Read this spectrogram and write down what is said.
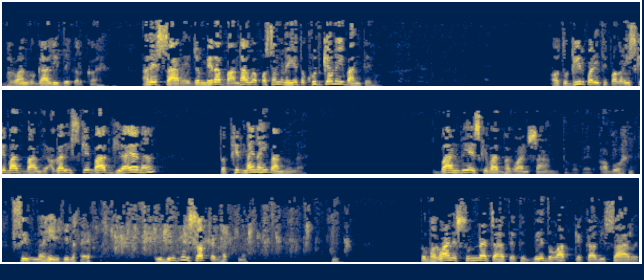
भगवान को गाली देकर कहे, अरे सारे, जब मेरा बांधा हुआ पसंद नहीं है तो खुद क्यों नहीं बांधते हो? और तो गिर पड़ी थी पकड़, इसके बाद बाँध। अगर इसके बाद गिराया ना तो फिर मैं नहीं बांधूँगा। बाँध दिया, इसके बाद भगवान शांत हो गए। अब वो सिर नहीं हिलाए। ये बिल्कुल सत्य घटना। तो भगवान ये सुनना चाहते थे। वेद वाक्य का भी सार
